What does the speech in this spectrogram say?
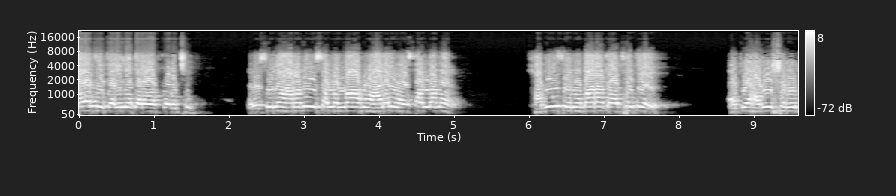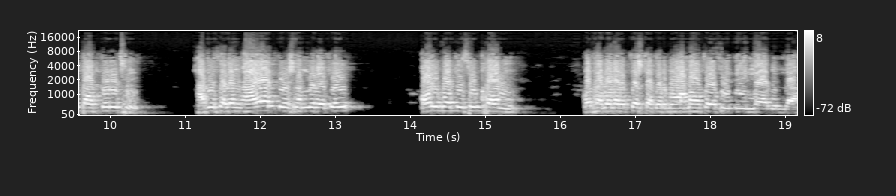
আয়াতে কারিমা তেলাওয়াত করেছি। আরবি মুবারাকা থেকে একটি হাদিস শরীফ পাঠ করেছি। হাদিস এবং আয়াতকে সামনে রেখে অল্প কিছুক্ষণ কথা বলার চেষ্টা করব। আমা তৌফিক ইল্লা বিল্লাহ।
